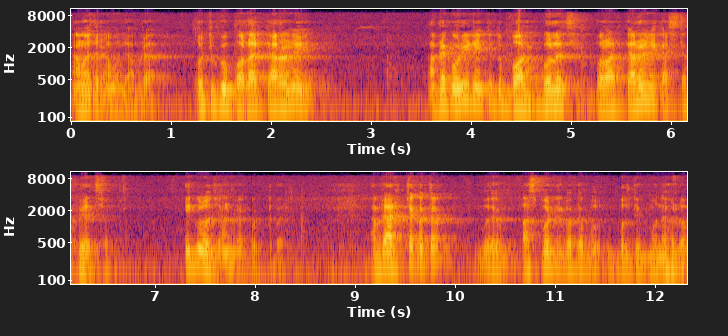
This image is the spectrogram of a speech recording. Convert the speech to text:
আমাদের আমলে আমরা ওটুকু বলার কারণে আমরা করি না কিন্তু বল- বলেছি। বলার কারণে কাজটা হয়েছে। এগুলো যেন আমরা করতে পারি। আমরা আরেকটা কথা পাসপোর্টের কথা বল- বলতে মনে হলো।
